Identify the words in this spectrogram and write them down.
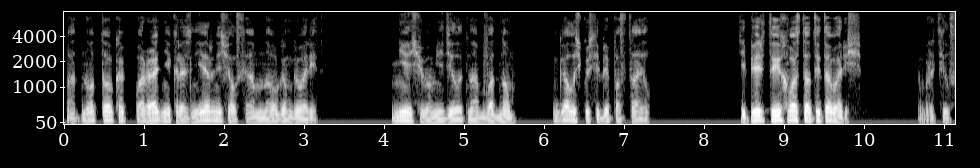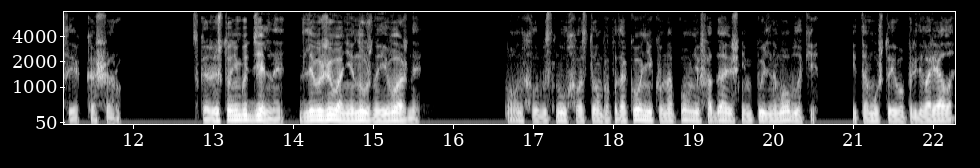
Одно то, как парадник разнервничался, о многом говорит. — Нечего мне делать на обводном. Галочку себе поставил. Теперь ты, хвостатый товарищ, — обратился я к Кошару. Скажи что-нибудь дельное, для выживания нужное и важное. Он хлобыснул хвостом по подоконнику, напомнив о давешнем пыльном облаке и тому, что его предваряло.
